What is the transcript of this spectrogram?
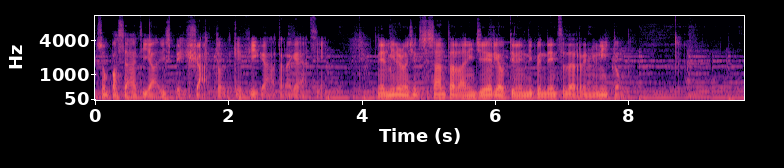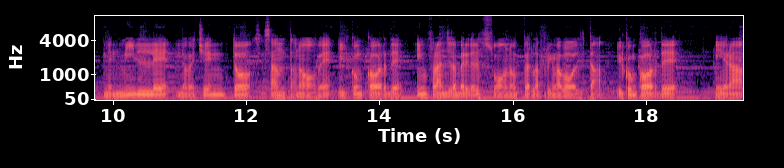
sono passati agli Space Shuttle. Che figata, ragazzi. Nel 1960 la Nigeria ottiene l'indipendenza dal Regno Unito. Nel 1969 il Concorde infrange la barriera del suono per la prima volta. Il Concorde era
